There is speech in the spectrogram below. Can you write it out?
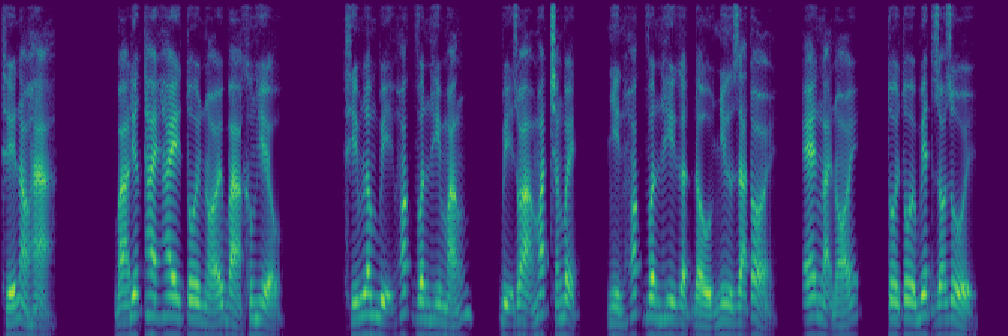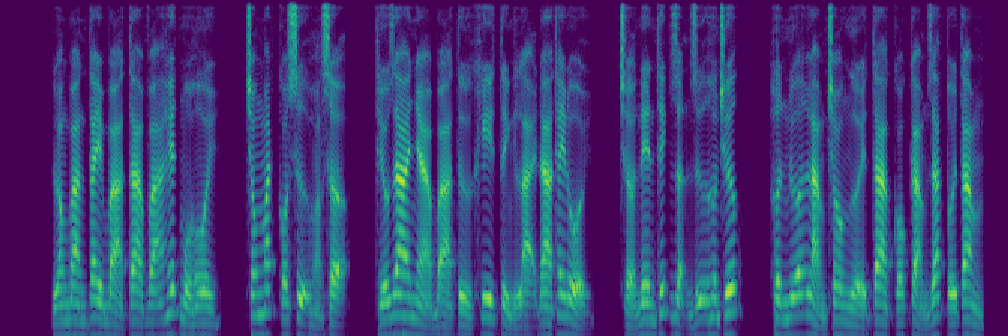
thế nào hả? Bà điếc thai hay tôi nói bà không hiểu? Thím lâm bị hoác vân hy mắng, bị dọa mắt trắng bệnh nhìn hoác vân hy gật đầu như dã tỏi e ngại nói, tôi tôi biết rõ rồi. Lòng bàn tay bà ta vã hết mồ hôi, trong mắt có sự hoảng sợ, thiếu gia nhà bà từ khi tỉnh lại đa thay đổi, trở nên thích giận dữ hơn trước, hơn nữa làm cho người ta có cảm giác tối tăm.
